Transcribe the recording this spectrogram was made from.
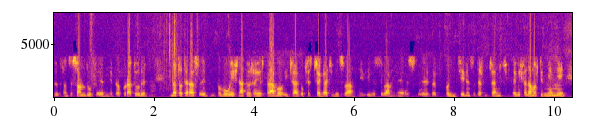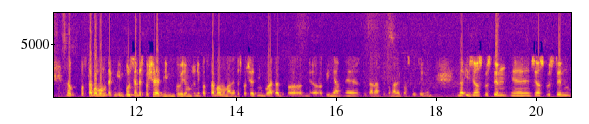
dotyczące sądów, e, prokuratury, no to teraz powołuje się na to, że jest prawo i trzeba go przestrzegać i wysyła, i wysyła policję, więc to też trzeba mieć tego świadomość. Tym niemniej, no podstawową takim impulsem bezpośrednim, bym powiedział, może nie podstawową, ale bezpośrednim była ta opinia dana w Trybunale Konstytucyjnym. No i w związku z tym, w związku z tym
